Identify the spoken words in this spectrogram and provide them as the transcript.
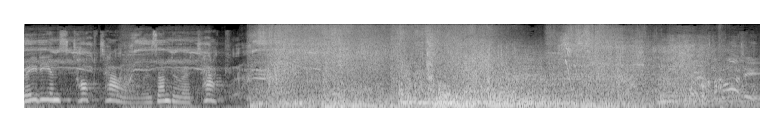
Radiant's top tower is under attack. Where's the party?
